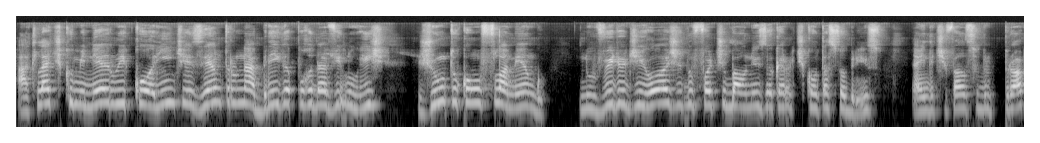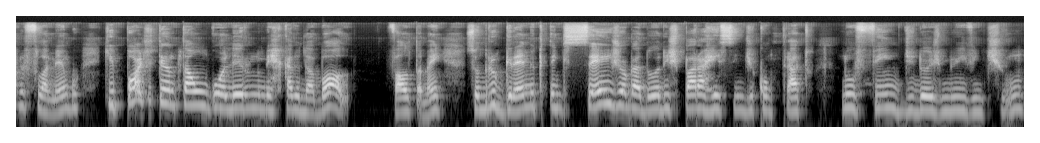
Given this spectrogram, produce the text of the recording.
Atlético Mineiro e Corinthians entram na briga por Davi Luiz junto com o Flamengo. No vídeo de hoje do Futebol News eu quero te contar sobre isso. Ainda te falo sobre o próprio Flamengo, que pode tentar um goleiro no mercado da bola. Falo também sobre o Grêmio, que tem seis jogadores para rescindir contrato no fim de 2021.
